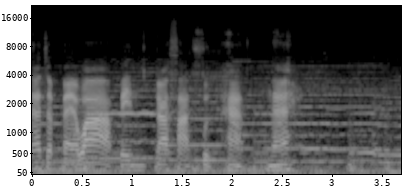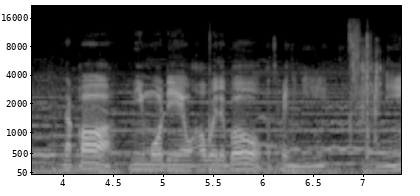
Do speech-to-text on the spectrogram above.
น่าจะแปลว่าเป็นกษัตริย์ฝึกหัดนะ แล้วก็ new model available ก็จะเป็นอย่างนี้ อันนี้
